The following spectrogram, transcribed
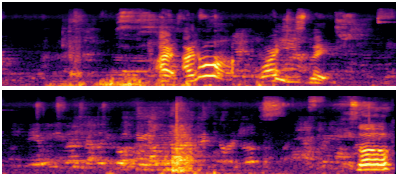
I I know why he's late. So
